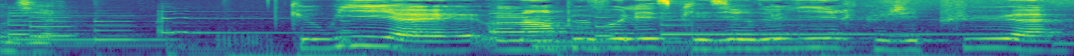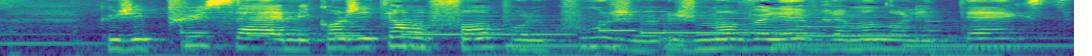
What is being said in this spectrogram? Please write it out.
Dire Que oui, euh, on m'a un peu volé ce plaisir de lire, que j'ai plus. que j'ai plus ça, mais quand j'étais enfant, pour le coup, je, je m'envolais vraiment dans les textes.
